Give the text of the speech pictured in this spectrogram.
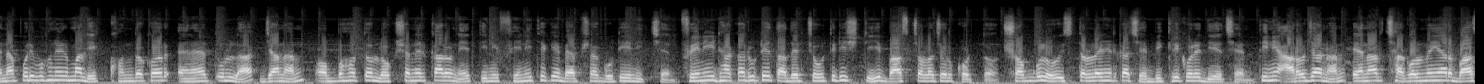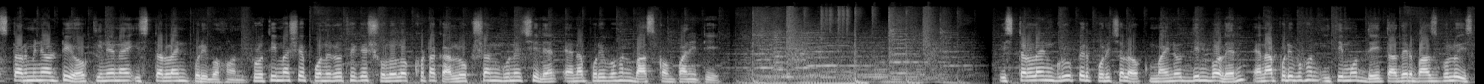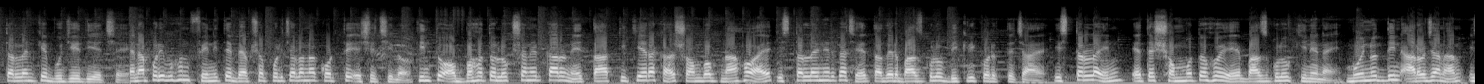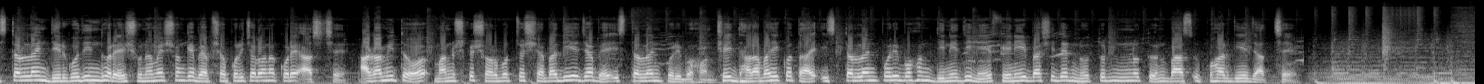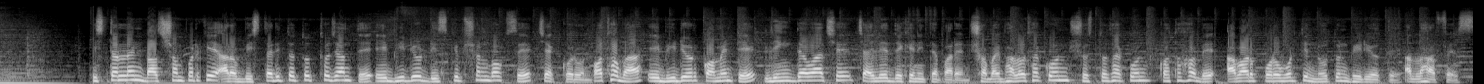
এনা পরিবহনের মালিক খন্দকর এনায়েতুল্লাহ জানান, অব্যাহত লোকসানের কারণে তিনি ফেনী থেকে ব্যবসা গুটিয়ে নিচ্ছেন। ফেনী ঢাকা রুটে তাদের চৌত্রিশটি বাস চলাচল করত। সবগুলো স্টারলাইনের কাছে বিক্রি করে দিয়েছেন। তিনি আরও জানান, এনার ছাগলনাইয়ার বাস টার্মিনালটিও কিনে নেয় স্টারলাইন পরিবহন। প্রতি মাসে পনেরো থেকে ষোলো লক্ষ টাকা লোকসান গুনেছিলেন এনা পরিবহন বাস কোম্পানিটি। স্টারলাইন গ্রুপের পরিচালক মাইনুদ্দিন বলেন এনা পরিবহন ইতিমধ্যেই তাদের বাসগুলো স্টারলাইনকে বুঝিয়ে দিয়েছে। এনা পরিবহন ফেনীতে ব্যবসা পরিচালনা করতে এসেছিল, কিন্তু অব্যাহত লোকসানের কারণে তা টিকিয়ে রাখা সম্ভব না হওয়ায় স্টারলাইনের কাছে তাদের বাসগুলো বিক্রি করতে চায়। স্টারলাইন এতে সম্মত হয়ে বাসগুলো কিনে নেয়। মইনুদ্দিন আরও জানান, স্টারলাইন দীর্ঘদিন ধরে সুনামের সঙ্গে ব্যবসা পরিচালনা করে আসছে। আগামীতেও মানুষকে সর্বোচ্চ সেবা দিয়ে যাবে স্টারলাইন পরিবহন। সেই ধারাবাহিকতায় স্টারলাইন পরিবহন দিনে দিনে ফেনীর বাসীদের নতুন নতুন বাস উপহার দিয়ে যাচ্ছে। স্টারলাইন বাস সম্পর্কে আরও বিস্তারিত তথ্য জানতে এই ভিডিওর ডিসক্রিপশন বক্সে চেক করুন, অথবা এই ভিডিওর কমেন্টে লিংক দেওয়া আছে, চাইলে দেখে নিতে পারেন। সবাই ভালো থাকুন, সুস্থ থাকুন, কথা হবে আবার পরবর্তী নতুন ভিডিওতে। আল্লাহ হাফেজ।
